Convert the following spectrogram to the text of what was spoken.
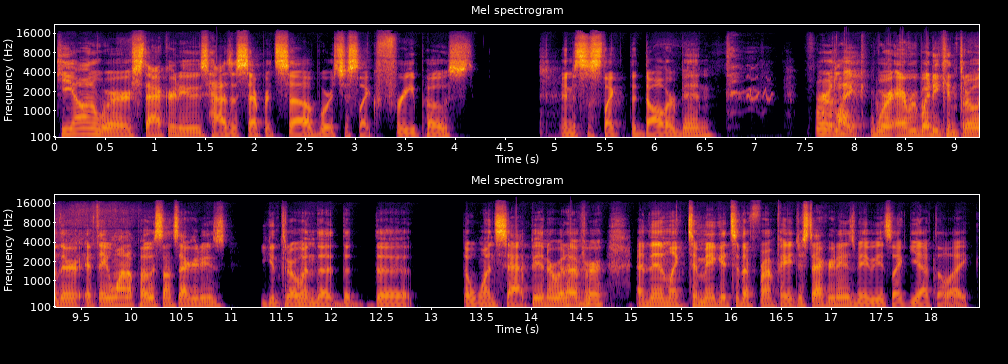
Keyan, where Stacker News has a separate sub where it's just like free post, and it's just like the dollar bin for like where everybody can throw their if they want to post on Stacker News, you can throw in the the the the one sat bin or whatever, and then like to make it to the front page of Stacker News, maybe it's like you have to like.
